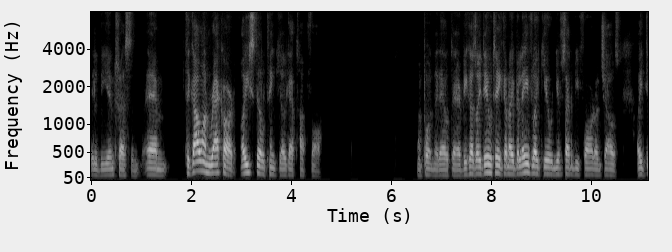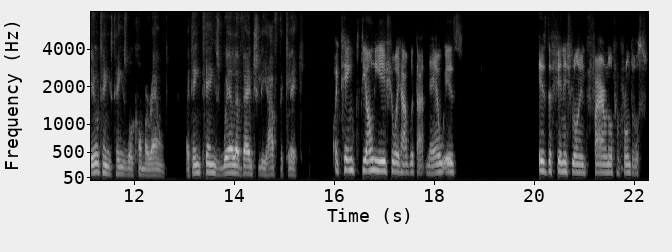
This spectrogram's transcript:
it'll be interesting. Um, to go on record, I still think you'll get top four. I'm putting it out there because I do think, and I believe, like you, and you've said it before on shows, I do think things will come around. I think things will eventually have to click. I think the only issue I have with that now is is the finish line far enough in front of us.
